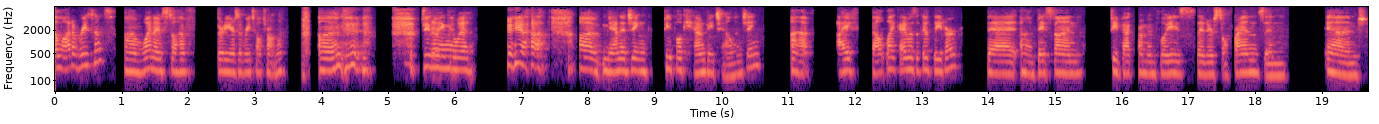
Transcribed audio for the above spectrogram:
A lot of reasons. Um, one, I still have 30 years of retail trauma. Um, dealing with yeah uh, managing people can be challenging uh, i felt like i was a good leader that uh, based on feedback from employees that are still friends and and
